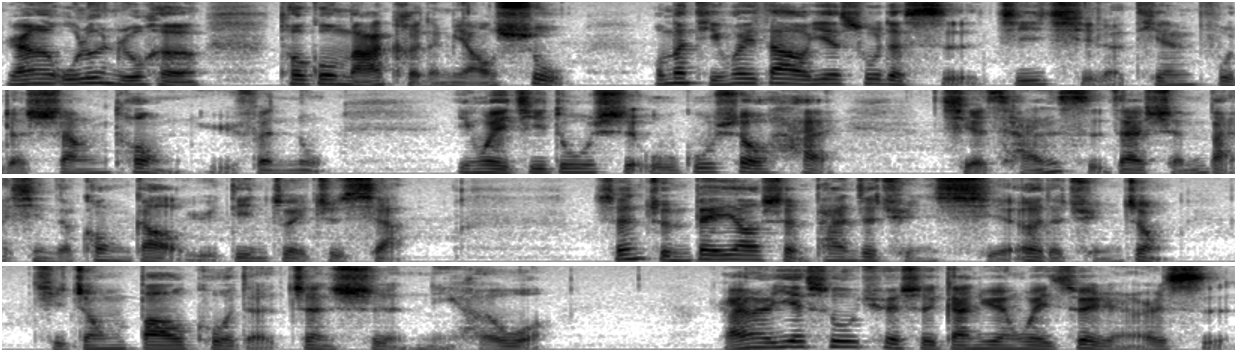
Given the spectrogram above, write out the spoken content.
然而，无论如何，透过马可的描述。我们体会到耶稣的死激起了天父的伤痛与愤怒，因为基督是无辜受害，且惨死在神百姓的控告与定罪之下。神准备要审判这群邪恶的群众，其中包括的正是你和我。然而，耶稣却是甘愿为罪人而死，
